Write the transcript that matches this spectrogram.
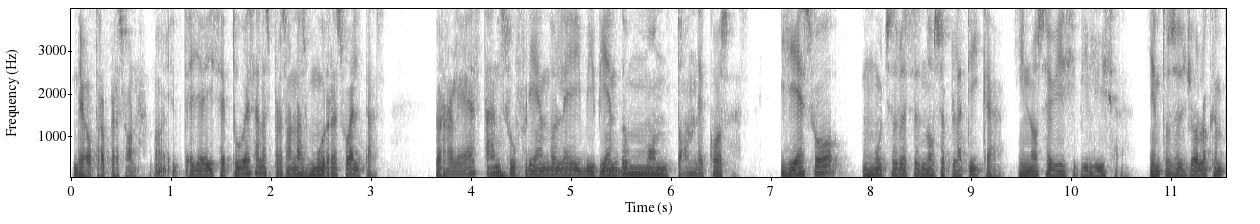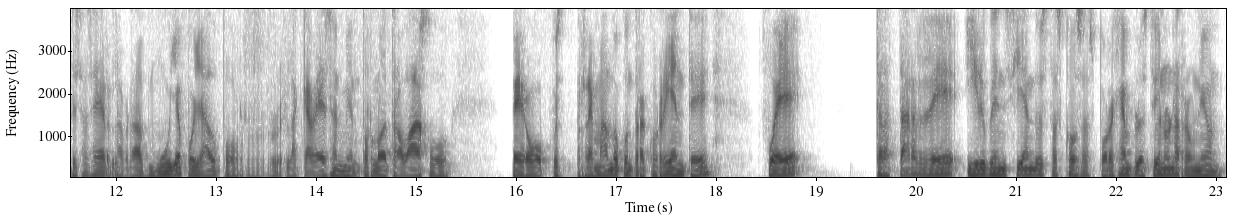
de otra persona. ¿no? ella dice, tú ves a las personas muy resueltas, pero en realidad están sufriéndole y viviendo un montón de cosas. Y eso muchas veces no se platica y no se visibiliza. Y entonces yo lo que empecé a hacer, la verdad, muy apoyado por la cabeza en mi entorno de trabajo, pero pues remando contracorriente, fue tratar de ir venciendo estas cosas. Por ejemplo, estoy en una reunión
